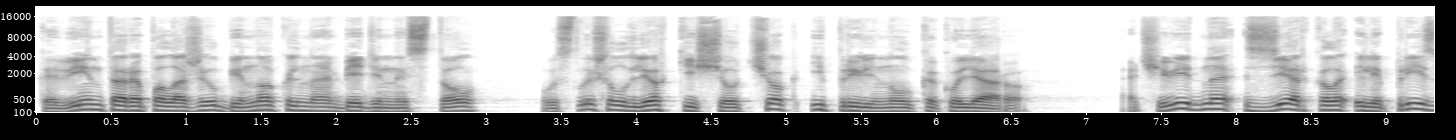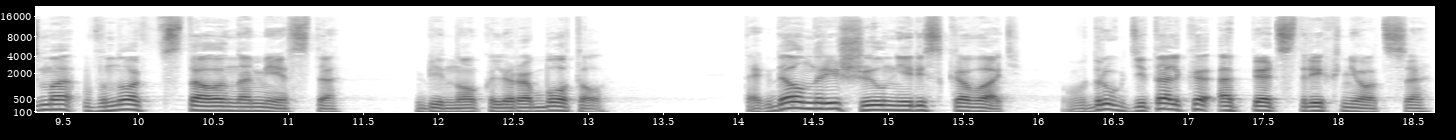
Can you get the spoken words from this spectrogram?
Квинтера положил бинокль на обеденный стол, услышал легкий щелчок и прильнул к окуляру. Очевидно, зеркало или призма вновь встало на место. Бинокль работал. Тогда он решил не рисковать. Вдруг деталька опять стряхнется.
